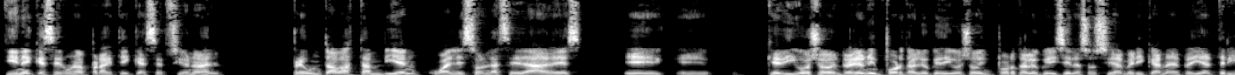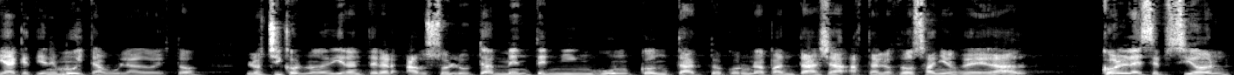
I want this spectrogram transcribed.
tiene que ser una práctica excepcional. Preguntabas también cuáles son las edades eh, eh, ¿qué digo yo? En realidad no importa lo que digo yo, importa lo que dice la Sociedad Americana de Pediatría, que tiene muy tabulado esto. Los chicos no debieran tener absolutamente ningún contacto con una pantalla hasta los dos años de edad, con la excepción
